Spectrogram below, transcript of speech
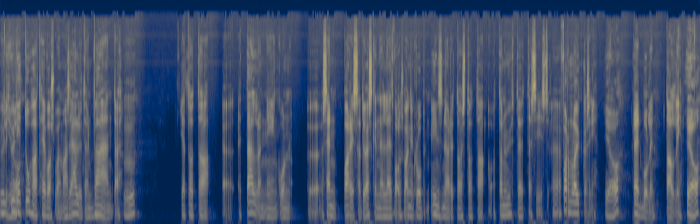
Yli, yli tuhat hevosvoimaa, se älytön vääntö. Mm. Ja tota, että tällöin niin kun sen parissa työskennelleet Volkswagen Group insinöörit olisivat tota, ottanut yhteyttä siis Formula 1 Joo. Red Bullin talliin. Joo.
